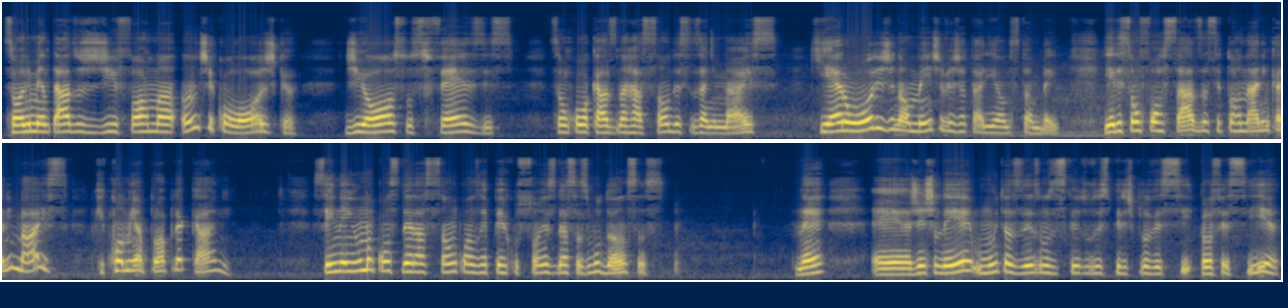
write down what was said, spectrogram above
São alimentados de forma antiecológica, de ossos, fezes, são colocados na ração desses animais que eram originalmente vegetarianos também. E eles são forçados a se tornarem canibais, que comem a própria carne, sem nenhuma consideração com as repercussões dessas mudanças. Né? É, a gente lê muitas vezes nos escritos do Espírito de Profecia, profecia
